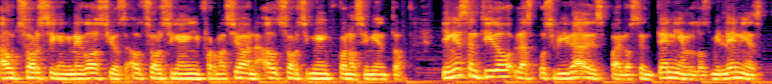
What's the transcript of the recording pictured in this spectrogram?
outsourcing en negocios, outsourcing en información, outsourcing en conocimiento. Y en ese sentido, las posibilidades para los centennials, los millennials,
